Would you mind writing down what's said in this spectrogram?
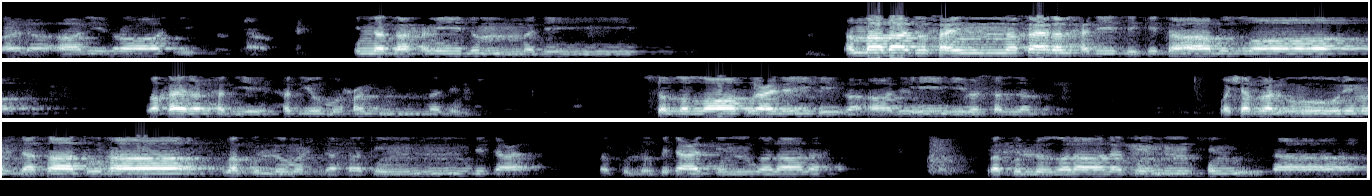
وعلى آل إبراهيم. إنك حميد مجيد. أما بعد، فإن خير الحديث كتاب الله. وخير الهدي، هدي محمد صلى الله عليه وآله وسلم. وشر الأمور محدثاتها. وكل محدثة بدعة، وكل بدعة ضلالة، وكل ضلالة في النار.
